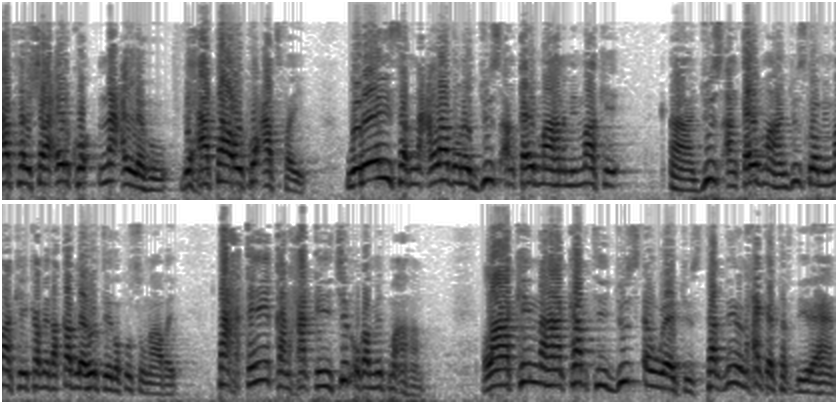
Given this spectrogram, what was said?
cadfay shaacirku naclahu bixataa uu ku cadfay walaysa nacladuna juz-an qayb maahan mimaakii juz-an qayb maahan juskoo mimaakii ka mid a qabla horteeda ku sugnaaday taxqiiqan xaqiijin uga mid ma ahan laakinahaa kabtii juz-an waa juz taqdiiran xagga taqdiir ahaan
